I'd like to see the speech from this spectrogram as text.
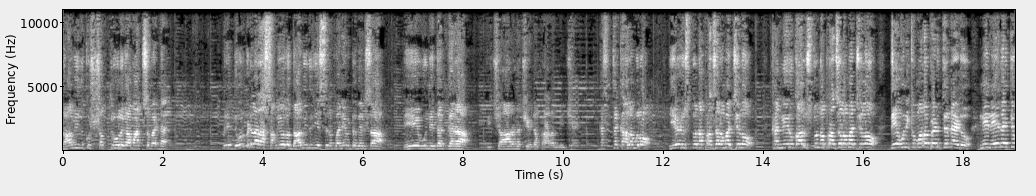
దావీదుకు శత్రువులుగా మార్చబడ్డారు. ప్రియ దేవుని బిడ్డలారా ఆ సమయంలో దావీదు చేసిన పని ఏమిటో తెలుసా? దేవుని దగ్గర విచారణ చేయడం ప్రారంభించాడు. కష్టకాలములో ఏడుస్తున్న ప్రజల మధ్యలో కన్నీరు కారుస్తున్న ప్రజల మధ్యలో దేవునికి మొర పెడుతున్నాడు నేను ఏదైతే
